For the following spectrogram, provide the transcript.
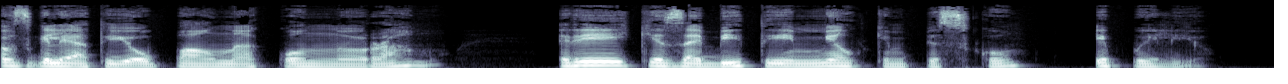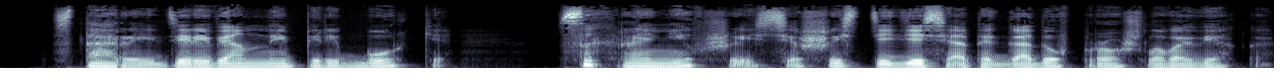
Взгляд ее упал на оконную раму, рейки, забитые мелким песком и пылью, старые деревянные переборки, сохранившиеся шестидесятых годов прошлого века.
